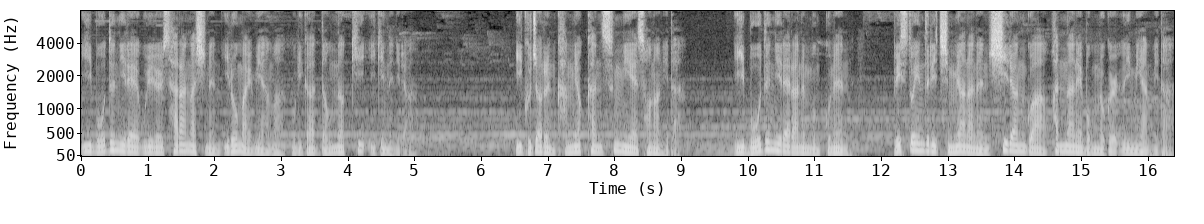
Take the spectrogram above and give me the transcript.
이 모든 일에 우리를 사랑하시는 이로 말미암아 우리가 넉넉히 이기느니라. 이 구절은 강력한 승리의 선언이다. 이 모든 일에라는 문구는 그리스도인들이 직면하는 시련과 환난의 목록을 의미합니다.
